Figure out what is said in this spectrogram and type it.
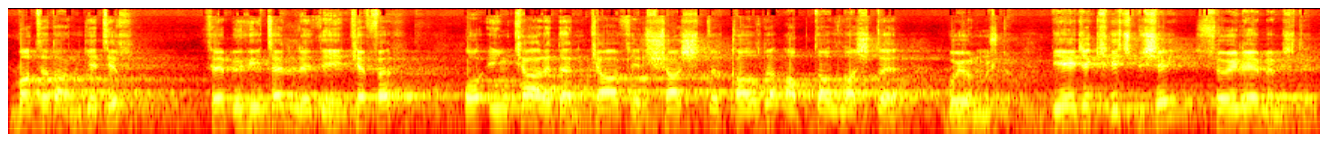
batıdan getir febühitellezi kefer o inkar eden kafir şaştı kaldı aptallaştı buyurmuştu. Diyecek hiçbir şey söyleyememişti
